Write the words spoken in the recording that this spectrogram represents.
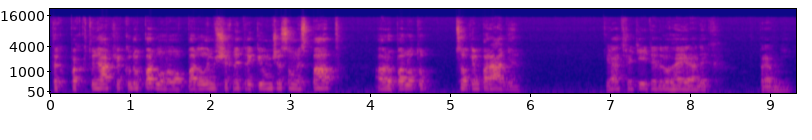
tak pak to nějak jako dopadlo, no, padly mi všechny triky, umím, že jsem nespát, a dopadlo to celkem parádně. Já třetí, ty druhý, Radek první.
